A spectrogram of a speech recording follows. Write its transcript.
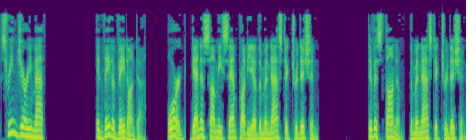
Sringeri Math. Advaita Vedanta. Org, Dasanami Sampradaya The monastic tradition. Devasthanam, the monastic tradition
